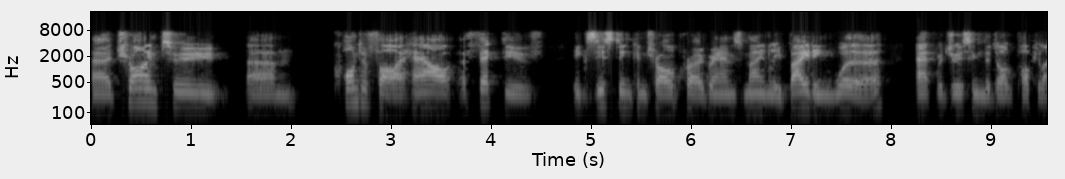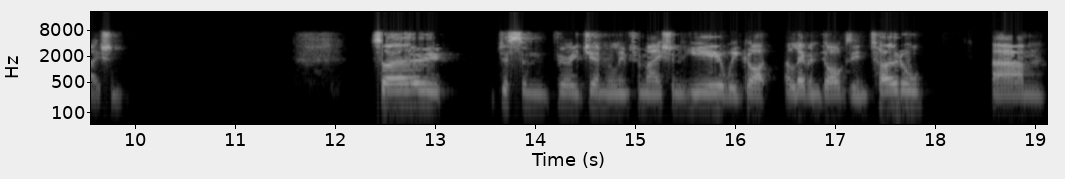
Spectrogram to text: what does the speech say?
uh, trying to um, quantify how effective existing control programs, mainly baiting, were at reducing the dog population. So just some very general information here. We got 11 dogs in total. Um,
